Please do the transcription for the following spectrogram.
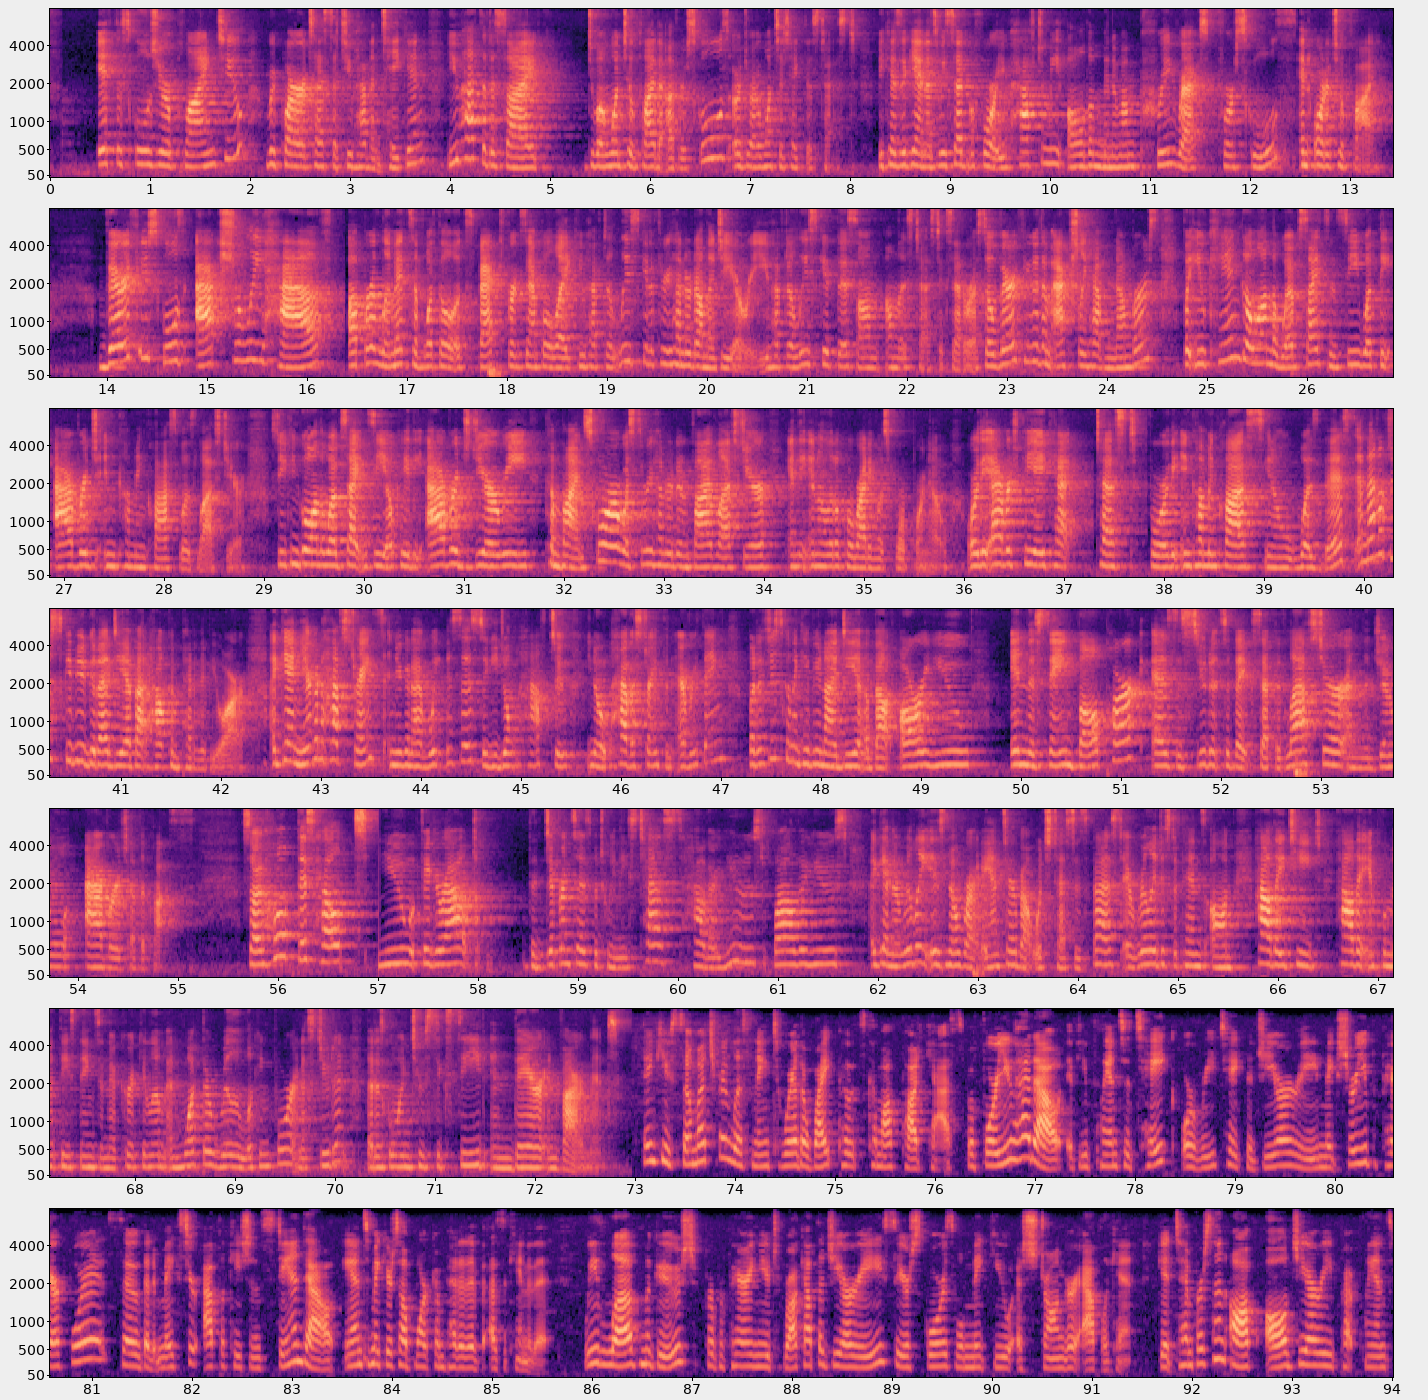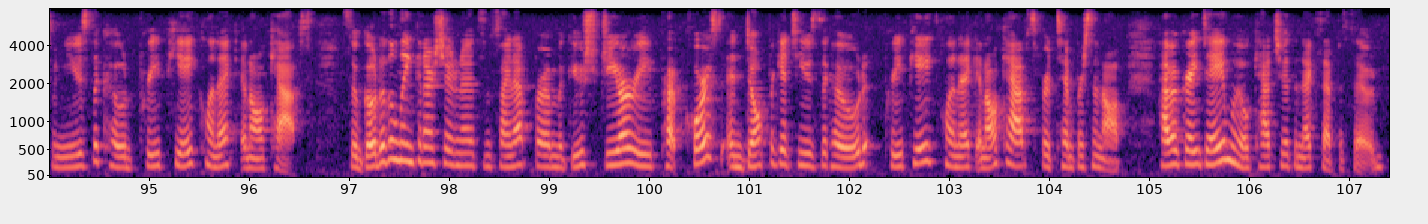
If the schools you're applying to require a test that you haven't taken, you have to decide do I want to apply to other schools or do I want to take this test? Because again, as we said before, you have to meet all the minimum prereqs for schools in order to apply. Very few schools actually have upper limits of what they'll expect. For example, like you have to at least get a 300 on the GRE, you have to at least get this on, on this test, etc. So very few of them actually have numbers, but you can go on the websites and see what the average incoming class was last year. So you can go on the website and see, okay, the average GRE combined score was 305 last year, and the analytical writing was 4.0, or the average PA CAT test for the incoming class, you know, was this, and that'll just give you a good idea about how competitive you are. Again, you're going to have strengths and you're going to have weaknesses, so you don't have to, you know, have a strength in everything, but it's just going to give you an idea about are you in the same ballpark as the students that they accepted last year and the general average of the class. So I hope this helped you figure out the differences between these tests, how they're used, while they're used. Again, there really is no right answer about which test is best. It really just depends on how they teach, how they implement these things in their curriculum, and what they're really looking for in a student that is going to succeed in their environment. Thank you so much for listening to Where the White Coats Come Off podcast. Before you head out, if you plan to take or retake the GRE, make sure you prepare for it so that it makes your application stand out and to make yourself more competitive as a candidate. We love Magoosh for preparing you to rock out the GRE so your scores will make you a stronger applicant. Get 10% off all GRE prep plans when you use the code PREPA Clinic in all caps. So go to the link in our show notes and sign up for a Magoosh GRE prep course. And don't forget to use the code PREPA Clinic in all caps for 10% off. Have a great day, and we will catch you at the next episode.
